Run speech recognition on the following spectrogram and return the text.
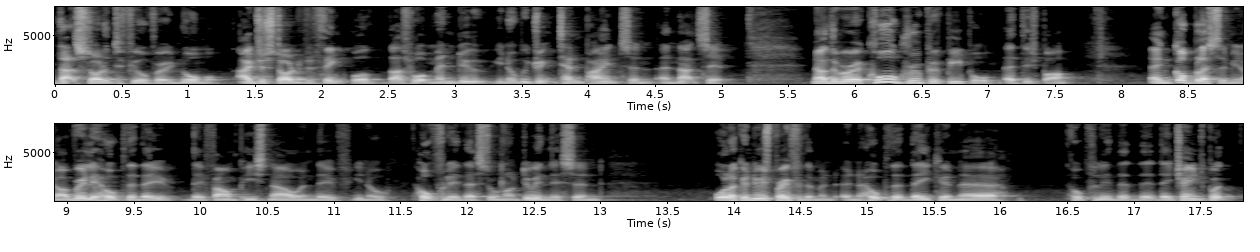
that started to feel very normal. I just started to think, well, that's what men do. You know, we drink 10 pints and, and that's it. Now, there were a cool group of people at this bar, and God bless them. You know, I really hope that they they found peace now, and they've you know, hopefully they're still not doing this. And all I can do is pray for them and, and hope that they can, uh, hopefully that, they change. But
